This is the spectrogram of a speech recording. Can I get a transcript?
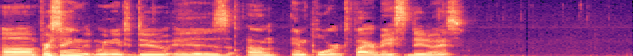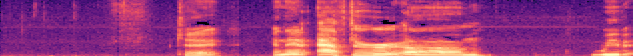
um, first thing we need to do is um, import Firebase database. Okay, and then after um, we've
